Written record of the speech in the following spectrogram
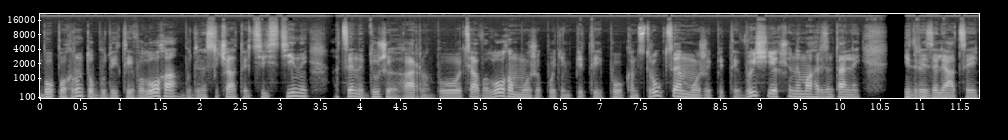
Бо по ґрунту буде йти волога, буде насичати ці стіни, а це не дуже гарно, бо ця волога може потім піти по конструкціям, може піти вище, якщо нема горизонтальної гідроізоляції.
